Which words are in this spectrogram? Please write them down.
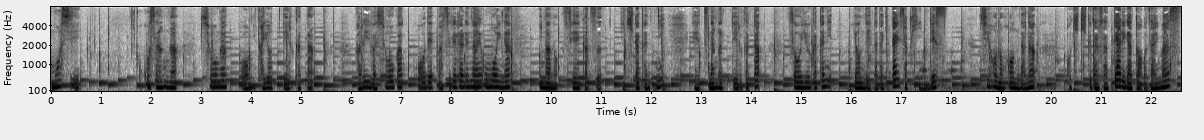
もしお子さんが小学校に通っている方あるいは小学校で忘れられない思いが今の生活生き方に、えー、つながっている方そういう方に読んでいただきたい作品です。志保の本棚お聞きくださってありがとうございます。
